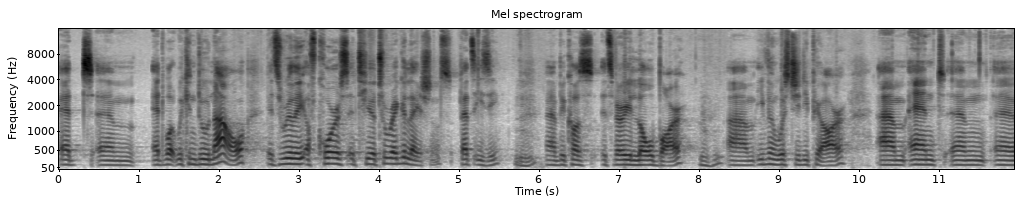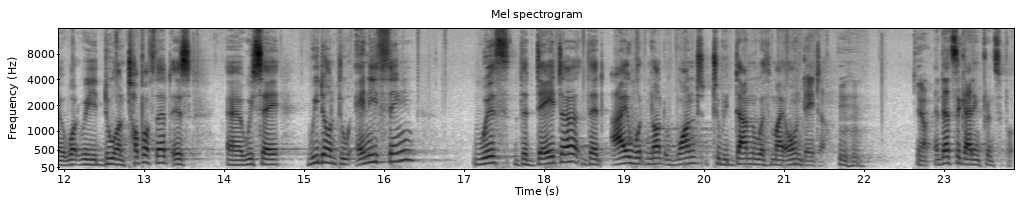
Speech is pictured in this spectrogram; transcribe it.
at um, at what we can do now it's really of course a tier 2 regulations. That's easy uh, because it's very low bar um, even with gdpr. Um, and um, uh, what we do on top of that is uh, we say we don't do anything with the data that I would not want to be done with my own data. Yeah. And that's the guiding principle.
